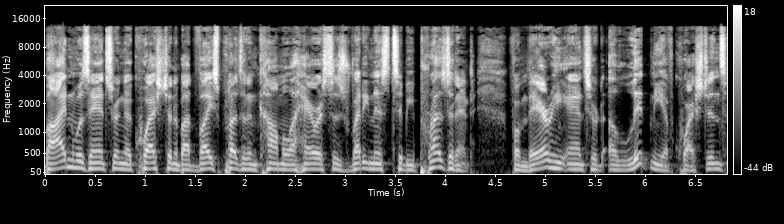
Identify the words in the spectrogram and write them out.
Biden was answering a question about Vice President Kamala Harris's readiness to be president. From there, he answered a litany of questions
